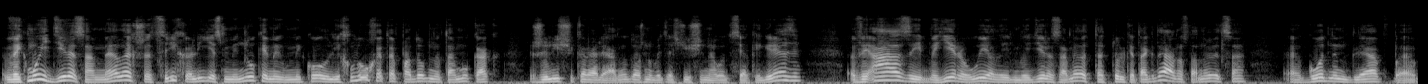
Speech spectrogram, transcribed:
Век мой дирас амелех шацриха лиес минуками микол лихлух. Это подобно тому, как жилище короля. Оно должно быть очищено от всякой грязи. Веазы, бегира, уэла и младирас амелех. Только тогда оно становится э, годным для э,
